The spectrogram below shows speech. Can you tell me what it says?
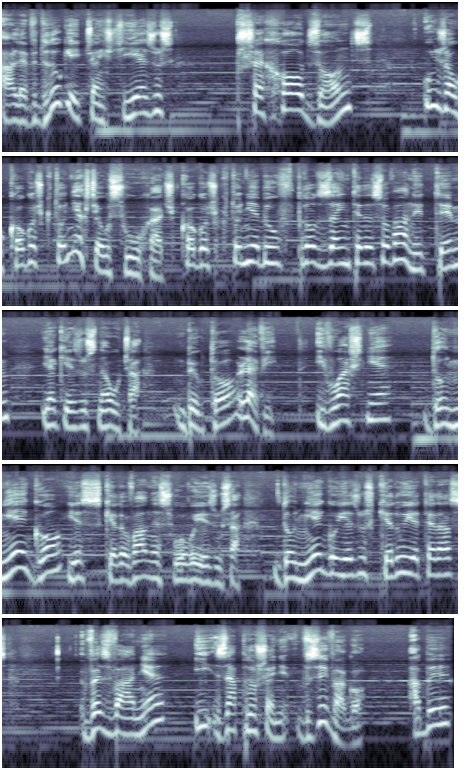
Ale w drugiej części Jezus, przechodząc, ujrzał kogoś, kto nie chciał słuchać, kogoś, kto nie był wprost zainteresowany tym, jak Jezus naucza. Był to Lewi. I właśnie do niego jest skierowane słowo Jezusa. Do niego Jezus kieruje teraz wezwanie i zaproszenie. Wzywa go, aby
